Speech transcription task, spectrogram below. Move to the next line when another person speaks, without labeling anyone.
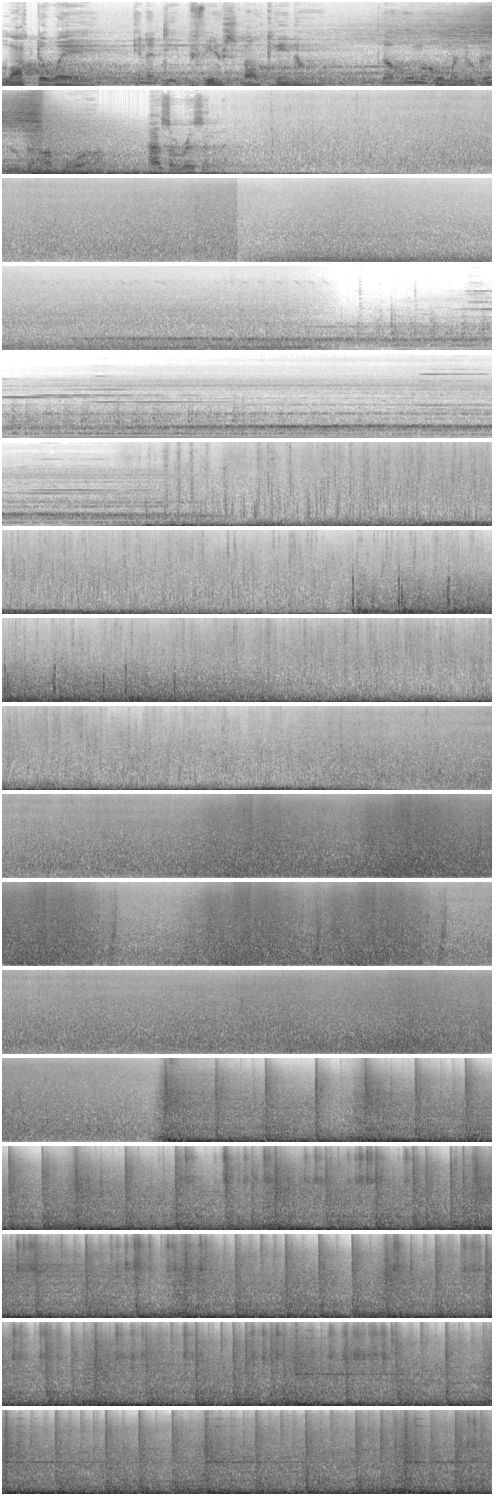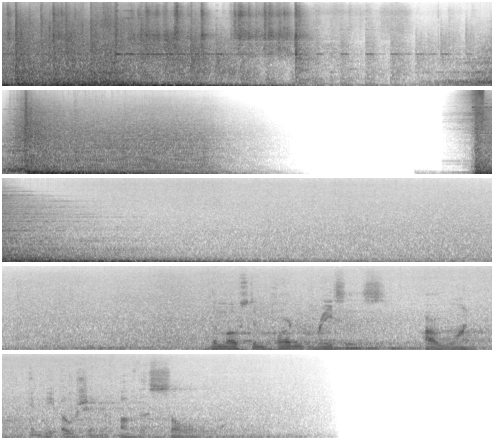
Locked away in a deep, fierce volcano, the Humuhumunukunukuapua'a has arisen. The most important races are one in the ocean of the soul.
